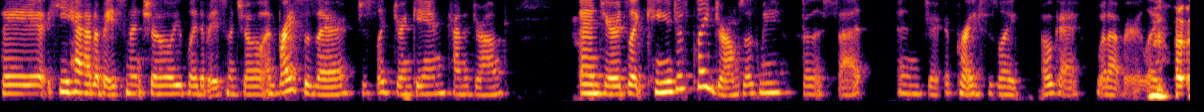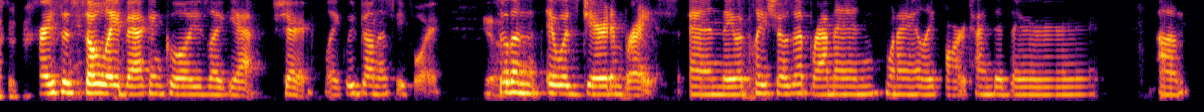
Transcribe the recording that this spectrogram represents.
they he had a basement show, he played a basement show, and Bryce was there, just like drinking, kind of drunk. And Jared's like, Can you just play drums with me for this set? And J- Bryce is like, okay, whatever. Like, Bryce is so laid back and cool. He's like, yeah, sure. Like, we've done this before. So then it was Jared and Bryce, and they would play shows at Bremen when I like bartended there. Um,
